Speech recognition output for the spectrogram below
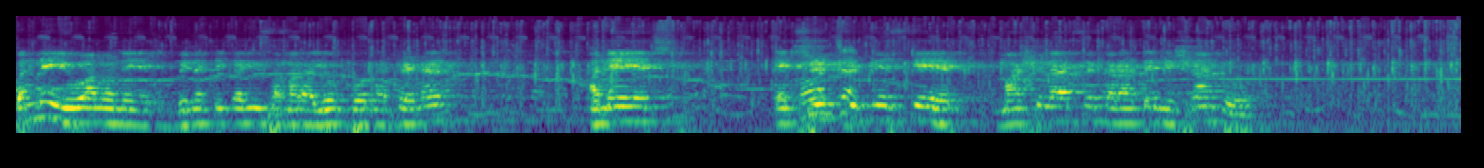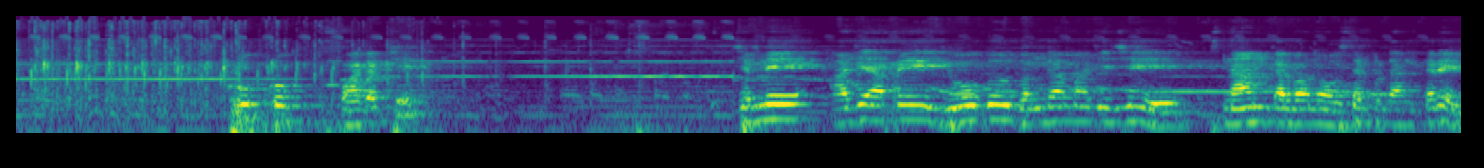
બંને યુવાનોને વિનંતી કરી અમારા યોગ બોર્ડના ટ્રેનર અને એક્સટ્રીમ ફિટનેસ કે માર્શલ આર્ટ કરાટે નિષ્ણાંતો. ખૂબ ખૂબ સ્વાગત છે. જેમને આજે આપણે યોગ ગંગામાં જે છે સ્નાન કરવાનો અવસર પ્રદાન કરેલ.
